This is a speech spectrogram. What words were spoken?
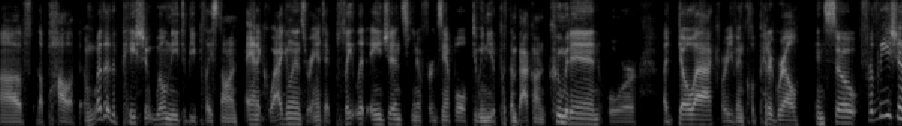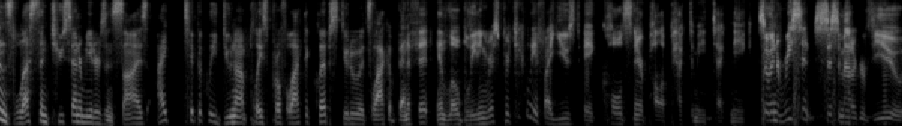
of the polyp and whether the patient will need to be placed on anticoagulants or antiplatelet agents. You know, for example, do we need to put them back on Coumadin or a DOAC or even clopidogrel? And so for lesions less than two centimeters in size, I typically do not place prophylactic clips due to its lack of benefit and low bleeding risk, particularly if I used a cold snare polypectomy technique. So in a recent systematic review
